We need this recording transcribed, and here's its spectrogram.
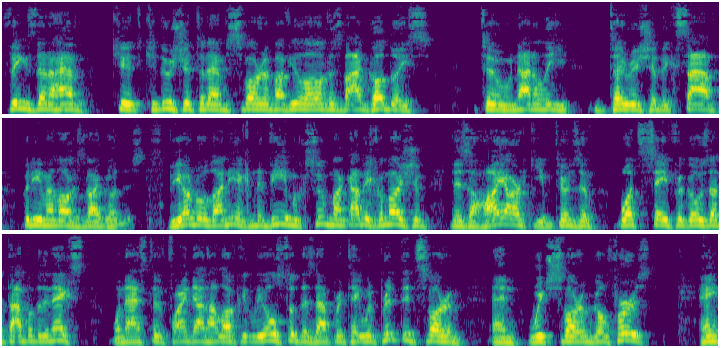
things that have kedusha to them. Svarim v'avil halachas v'agodos to not only Torah Shebiksav, but even Lachas Vagodas. There's a hierarchy in terms of what Sefer goes on top of the next. One has to find out halachically also, does that pertain with printed Svarim, and which Svarim go first? Now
